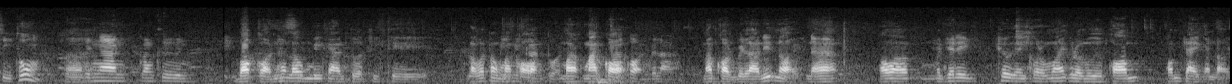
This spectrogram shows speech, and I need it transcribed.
4ทุ่มอ่า เป็นงานกลางคืนบอกก่อนนะเรามีการตรวจทีเคเราก็ต้องมาก่อนรตรวจมามาก่อนก่อนเวลา มาก่อนเวลานิดหน่อยนะฮะ เพราะว่ามันจะได้ช่วยกันคนละไม้คนละมือพร้อมพร้อมใจกันหน่อย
